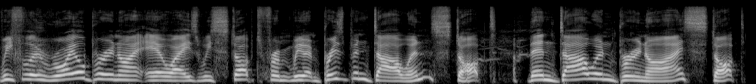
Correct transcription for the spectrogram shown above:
we flew Royal Brunei Airways. We stopped from, we went Brisbane, Darwin, stopped. Then Darwin, Brunei, stopped.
